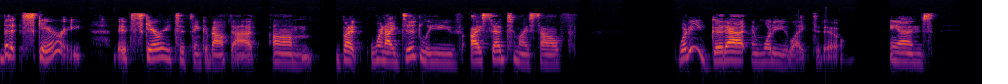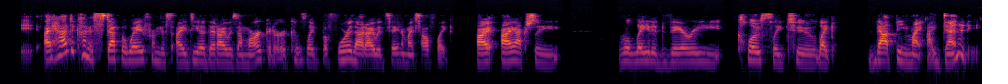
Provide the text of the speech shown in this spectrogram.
but it's scary. It's scary to think about that. Um, but when i did leave i said to myself what are you good at and what do you like to do? And I had to kind of step away from this idea that I was a marketer because like before that I would say to myself like I I actually related very closely to like that being my identity.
